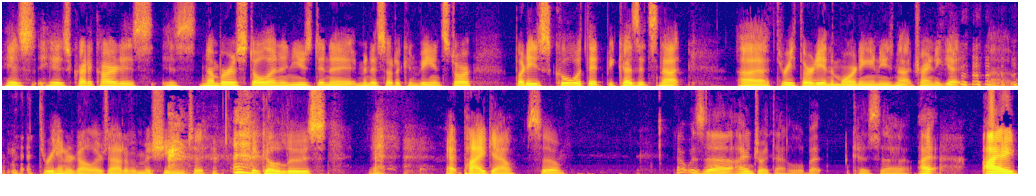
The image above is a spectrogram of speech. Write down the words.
His his credit card is his number is stolen and used in a Minnesota convenience store, but he's cool with it because it's not uh, three thirty in the morning and he's not trying to get uh, three hundred dollars out of a machine to to go lose at Pai Gow. So that was uh, I enjoyed that a little bit because uh, I I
